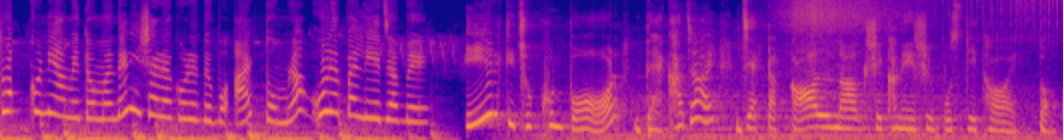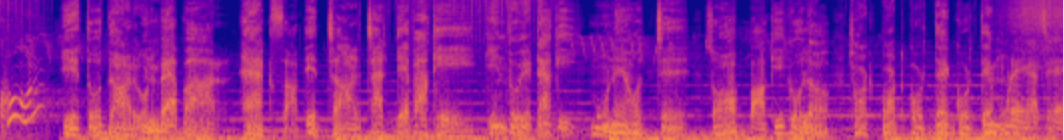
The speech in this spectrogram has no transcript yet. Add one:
তখনই আমি তোমাদের ইশারা করে দেব আর তোমরা উড়ে পালিয়ে যাবে। এর কিছুক্ষণ পর দেখা যায় যে একটা কাল নাগ সেখানে এসে উপস্থিত হয়। তখন এ তো দারুণ ব্যাপার। একসাথে চার চারটে পাখি। কিন্তু এটা কি? মনে হচ্ছে সব পাখিগুলো ছটপট করতে করতে মরে গেছে।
